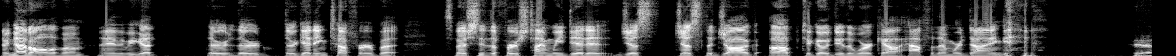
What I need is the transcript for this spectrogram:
i mean not all of them I and we got they're they're they're getting tougher but especially the first time we did it just just the jog up to go do the workout half of them were dying Yeah.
